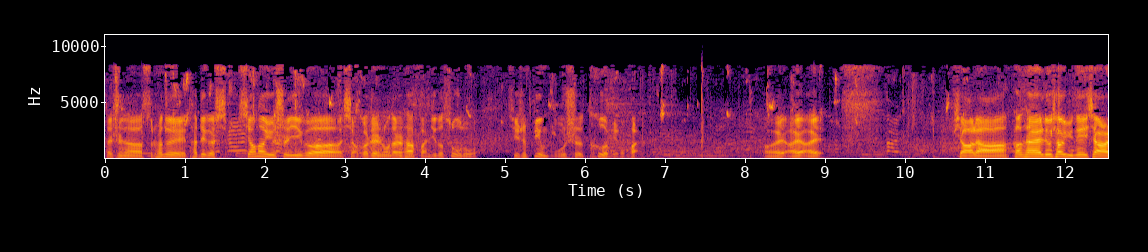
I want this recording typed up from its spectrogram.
但是呢，四川队他这个相当于是一个小个阵容，但是他反击的速度。其实并不是特别的快，哎哎哎，漂亮啊！刚才刘晓宇那一下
